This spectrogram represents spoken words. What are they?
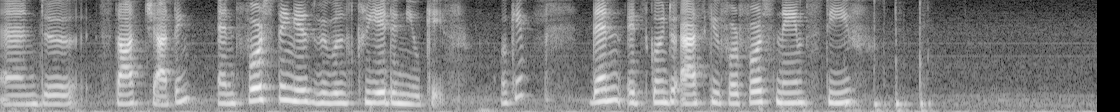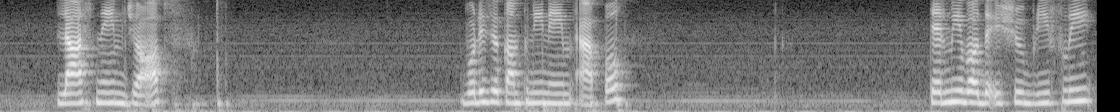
and uh, start chatting. And first thing is we will create a new case. Okay. Then it's going to ask you for first name, Steve last name Jobs. What is your company name? Apple. Tell me about the issue briefly.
